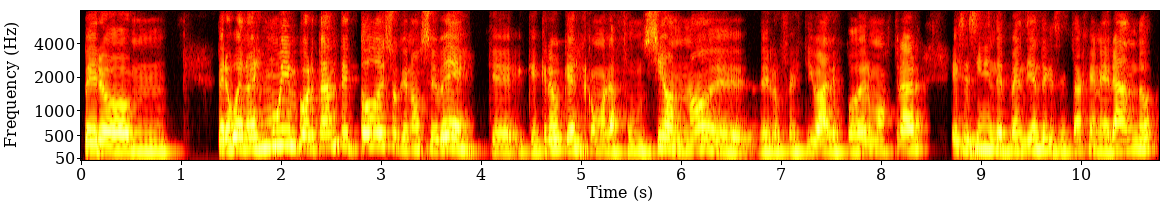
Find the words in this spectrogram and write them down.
Pero... Mm, pero bueno, es muy importante todo eso que no se ve, que, creo que es como la función ¿no? de, los festivales, poder mostrar ese cine independiente que se está generando.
